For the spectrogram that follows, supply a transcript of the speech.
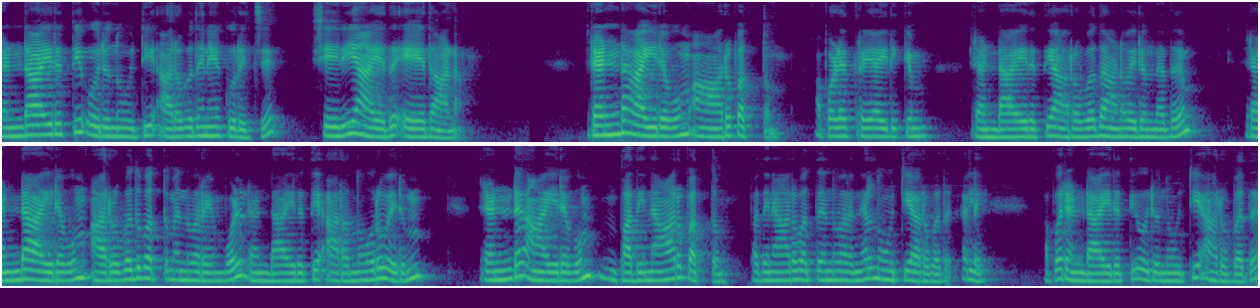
രണ്ടായിരത്തി ഒരുന്നൂറ്റി അറുപതിനെ കുറിച്ച് ശരിയായത് ഏതാണ്? രണ്ടായിരവും ആറ് പത്തും. അപ്പോൾ എത്രയായിരിക്കും? രണ്ടായിരത്തി അറുപതാണ് വരുന്നത്. രണ്ടായിരവും അറുപത് പത്തും എന്ന് പറയുമ്പോൾ രണ്ടായിരത്തി അറുന്നൂറ് വരും. രണ്ട് ആയിരവും പതിനാറ് പത്തും. പതിനാറ് പത്ത് എന്ന് പറഞ്ഞാൽ നൂറ്റി അറുപത് അല്ലേ? അപ്പോൾ രണ്ടായിരത്തി ഒരുന്നൂറ്റി അറുപത്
